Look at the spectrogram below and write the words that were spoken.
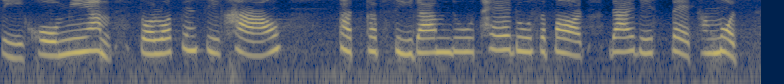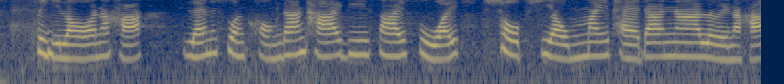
สีโครเมียม ตัวรถเป็นสีขาวตัดกับสีดำดูเท่ดูสปอร์ต ได้ดิสเบรกทั้งหมด 4 ล้อนะคะ และในส่วนของด้านท้ายดีไซน์สวยโฉบเฉี่ยวไม่แพ้ด้านหน้าเลยนะคะ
